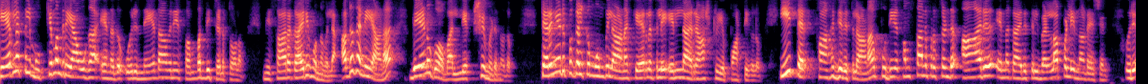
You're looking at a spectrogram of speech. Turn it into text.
കേരളത്തിൽ മുഖ്യമന്ത്രിയാവുക എന്നത് ഒരു നേതാവിനെ സംബന്ധിച്ചിടത്തോളം നിസ്സാര കാര്യമൊന്നുമല്ല. അത് തന്നെയാണ് വേണുഗോപാൽ ലക്ഷ്യമിടുന്നതും. തെരഞ്ഞെടുപ്പുകൾക്ക് മുമ്പിലാണ് കേരളത്തിലെ എല്ലാ രാഷ്ട്രീയ പാർട്ടികളും. ഈ സാഹചര്യത്തിലാണ് പുതിയ സംസ്ഥാന പ്രസിഡന്റ് ആര് എന്ന കാര്യത്തിൽ വെള്ളാപ്പള്ളി നടേശൻ ഒരു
